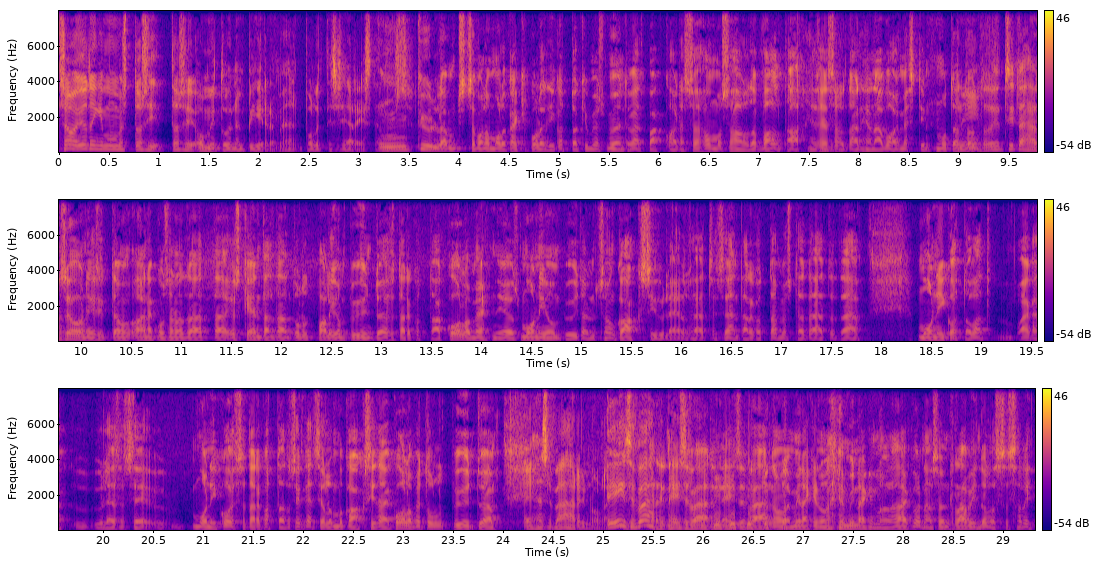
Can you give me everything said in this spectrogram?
se on jotenkin mun mielestä tosi, tosi omituinen piirre meidän poliittisessa järjestelmässä. Mm, kyllä, mutta sitten samalla mulle kaikki poliitikot toki myös myöntävät, että pakkoa tässä hommassa haluta valtaa, ja se sanotaan ihan avoimesti. Mutta niin. tuota, sitähän se on, ja sitten aina kun sanotaan, että jos kentältä on tullut paljon pyyntöjä, se tarkoittaa kolme, ja jos moni on pyytänyt, se on kaksi yleensä. Että sehän tarkoittaa myös tätä, että tämä monikot ovat aika yleensä se monikoissa tarkoittaa tosiaan, että siellä on kaksi tai kolme tullut pyyntöä. Eihän se väärin ole. Ei se väärin, ei se väärin, ei se väärin ole. Minäkin olen, minäkin olen aikoinaan syönyt ravintolassa, se oli,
